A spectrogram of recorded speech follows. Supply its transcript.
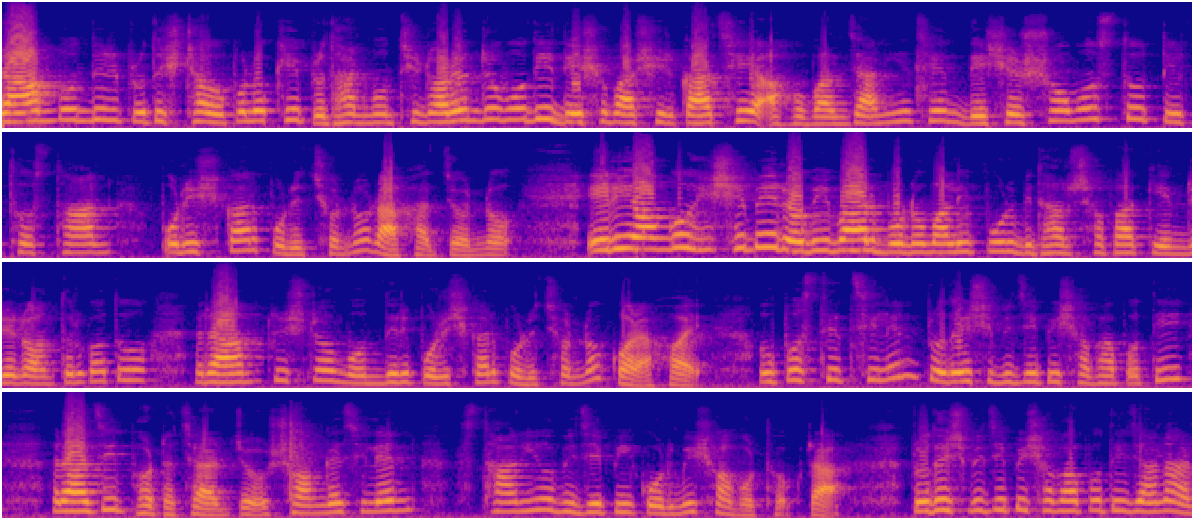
রাম মন্দির প্রতিষ্ঠা উপলক্ষে প্রধানমন্ত্রী নরেন্দ্র মোদী দেশবাসীর কাছে আহ্বান জানিয়েছেন দেশের সমস্ত তীর্থস্থান পরিষ্কার, পরিচ্ছন্ন রাখার জন্য। এরই অঙ্গ হিসেবে রবিবার বনমালীপুর বিধানসভা কেন্দ্রের অন্তর্গত রামকৃষ্ণ মন্দির পরিষ্কার, পরিচ্ছন্ন করা হয়। উপস্থিত ছিলেন প্রদেশ বিজেপি সভাপতি রাজীব ভট্টাচার্য। সঙ্গে ছিলেন স্থানীয় বিজেপি কর্মী সমর্থকরা। প্রদেশ বিজেপি সভাপতি জানান,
